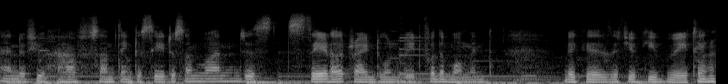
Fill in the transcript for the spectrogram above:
and if you have something to say to someone just say it outright don't wait for the moment. Because if you keep waiting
